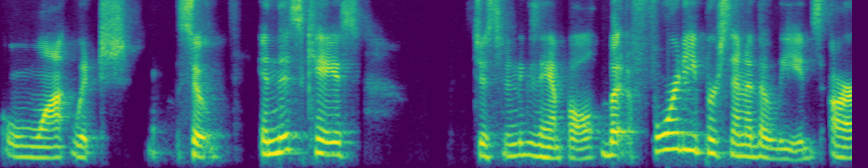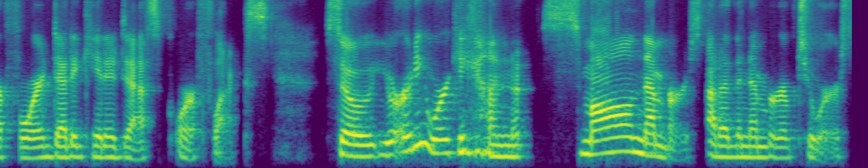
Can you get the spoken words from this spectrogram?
want which? So in this case, just an example, but 40% of the leads are for dedicated desk or flex. So you're already working on small numbers out of the number of tours.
